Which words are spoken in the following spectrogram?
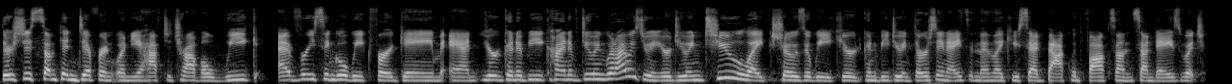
there's just something different when you have to travel week every single week for a game, and you're going to be kind of doing what I was doing. You're doing two like shows a week. You're going to be doing Thursday nights, and then like you said, back with Fox on Sundays, which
